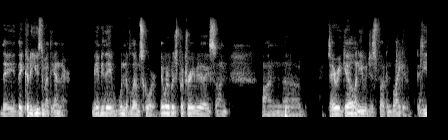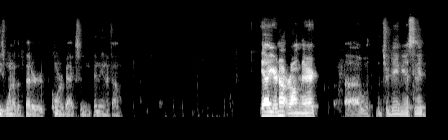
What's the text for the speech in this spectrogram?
they they could have used him at the end there. Maybe they wouldn't have let him score. They would have just put Travis on on uh, Tyreek Hill, and he would just fucking blanket him because he's one of the better cornerbacks in, in the NFL. Yeah, you're not wrong there. Uh, with with Tre'Davious, they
